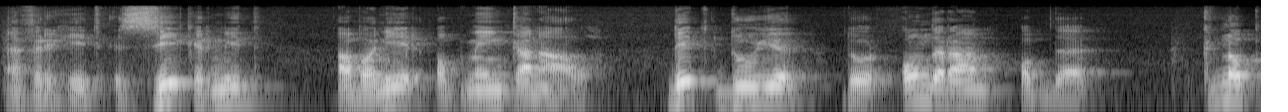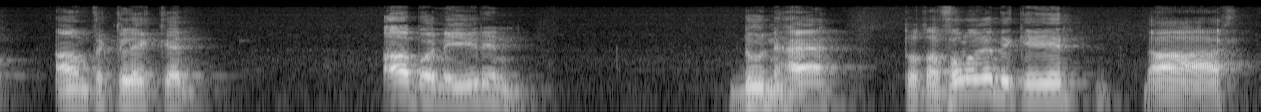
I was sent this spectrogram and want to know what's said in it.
en vergeet zeker niet abonneer op mijn kanaal. Dit doe je door onderaan op de knop aan te klikken abonneren. Doen hè. Tot de volgende keer. Dag.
